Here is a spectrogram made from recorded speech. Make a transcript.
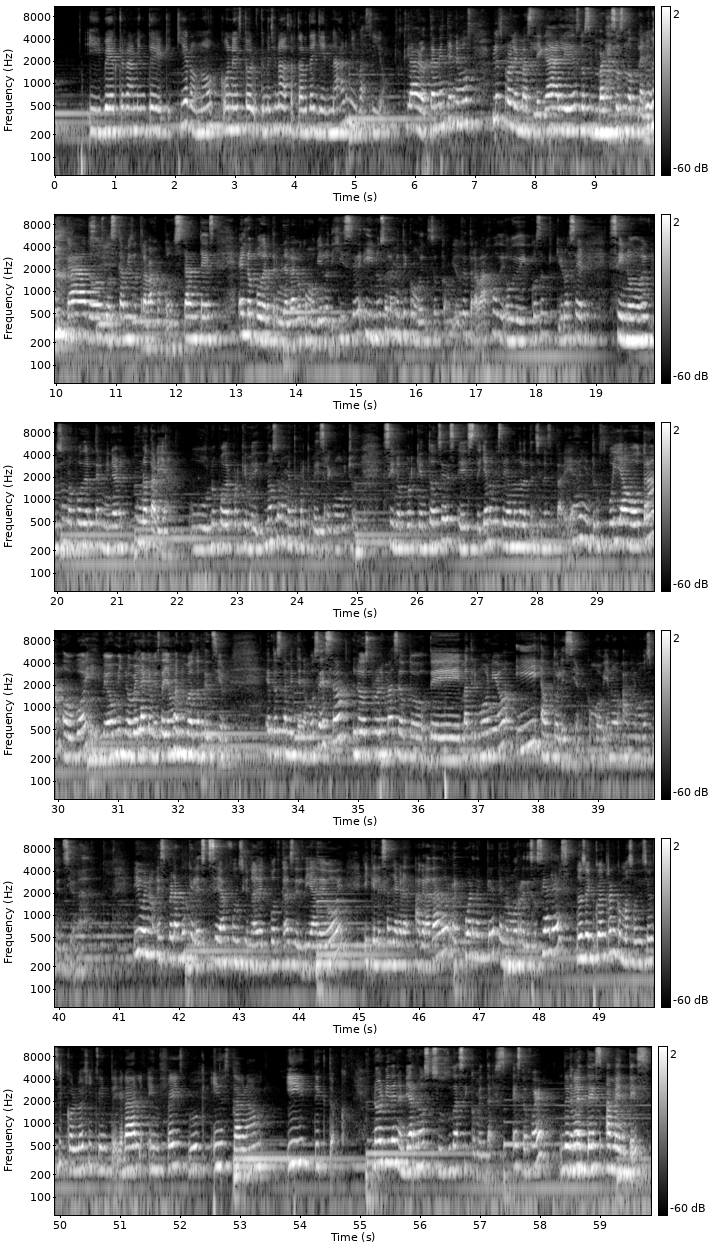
y ver que realmente que quiero, ¿no? Con esto lo que mencionabas, tratar de llenar mi vacío. Claro, también tenemos los problemas legales, los embarazos no planificados, Sí. los cambios de trabajo constantes, el no poder terminar algo como bien lo dijiste, y no solamente como esos cambios de trabajo de- o de cosas que quiero hacer, sino incluso no poder terminar una tarea. No poder porque me, no solamente porque me distraigo mucho, sino porque entonces este, ya no me está llamando la atención esta tarea y entonces voy a otra o voy y veo mi novela que me está llamando más la atención. Entonces también tenemos esto, los problemas de, auto, de matrimonio y autolesión, como bien habíamos mencionado. Y bueno, esperando que les sea funcional el podcast del día de hoy y que les haya agra- agradado, recuerden que tenemos redes sociales. Nos encuentran como Asociación Psicológica Integral en Facebook, Instagram y TikTok. No olviden enviarnos sus dudas y comentarios. Esto fue De De Mentes a Mentes.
